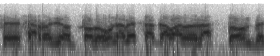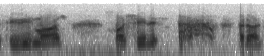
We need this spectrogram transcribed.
se desarrolló todo. Una vez acabado el acto, decidimos pues ir, perdón,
